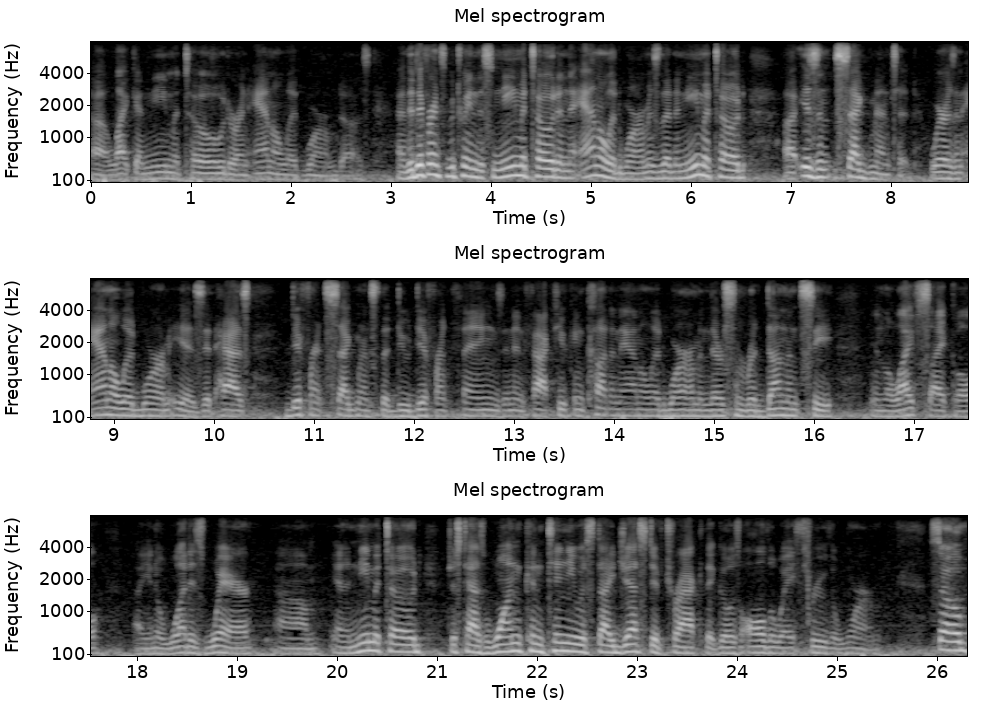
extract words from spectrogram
uh, like a nematode or an annelid worm does. And the difference between this nematode and the annelid worm is that a nematode uh, isn't segmented, whereas an annelid worm is. It has different segments that do different things, and in fact, you can cut an annelid worm, and there's some redundancy in the life cycle, uh, you know, what is where. Um, and a nematode just has one continuous digestive tract that goes all the way through the worm. So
